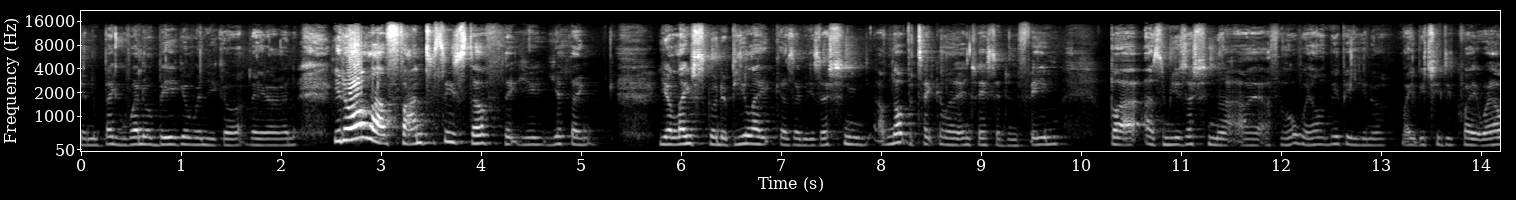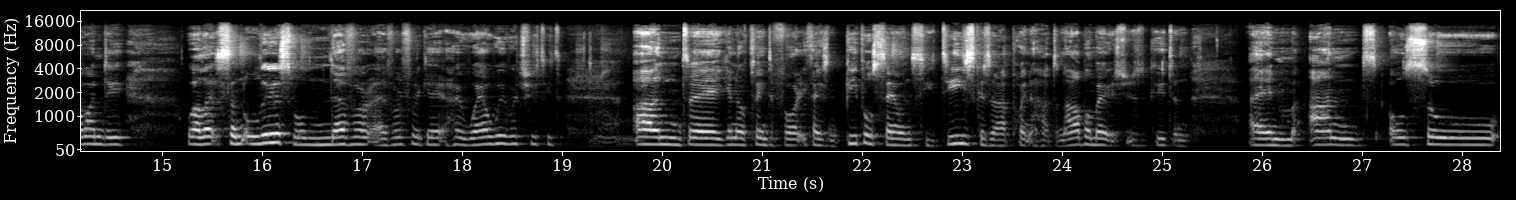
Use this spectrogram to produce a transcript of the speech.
and big Winnebago when you got there and you know all that fantasy stuff that you you think your life's going to be like as a musician. I'm not particularly interested in fame, but as a musician, I, I thought, oh, well, maybe you know might be treated quite well one day. Well, at St. Louis, we'll never ever forget how well we were treated. And, uh, you know, playing to 40,000 people selling CDs, because at that point I had an album out, which was good. And um, and also,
